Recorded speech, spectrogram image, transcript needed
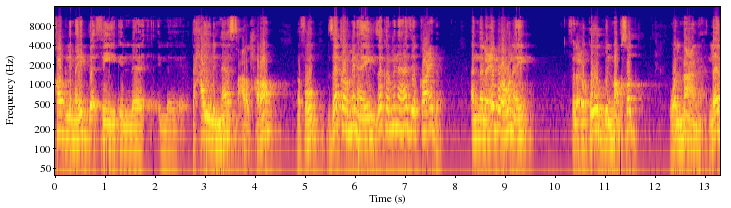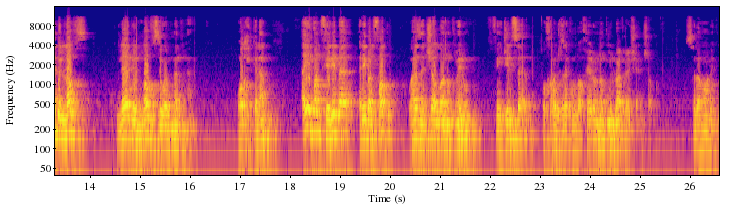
قبل ما يبدأ في تحايل الناس على الحرام. مفهوم؟ ذكر منها إيه؟ ذكر منها هذه القاعدة أن العبرة هنا إيه؟ في العقود بالمقصد والمعنى لا باللفظ لا باللفظ والمبنى. واضح الكلام؟ أيضا في ربا ربا الفضل وهذا إن شاء الله نكمله في جلسة أخرى. جزاكم الله خيرا نكمل بعد العشاء إن شاء الله. السلام عليكم.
